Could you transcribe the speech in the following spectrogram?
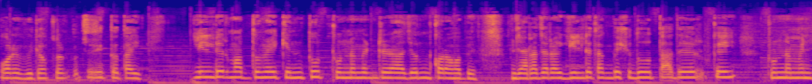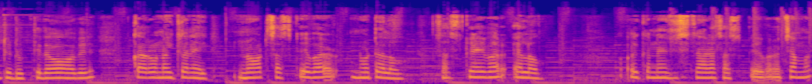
পরে ভিডিও আপলোড করতেছি, তো তাই গিল্ডের মাধ্যমে কিন্তু টুর্নামেন্টের আয়োজন করা হবে। যারা যারা গিল্ডে থাকবে, শুধু তাদেরকেই টুর্নামেন্টে ঢুকতে দেওয়া হবে। কারণ ওইখানে not subscriber not allow subscriber allow ওইখানে যারা সাবস্ক্রাইবার আছে, আমার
